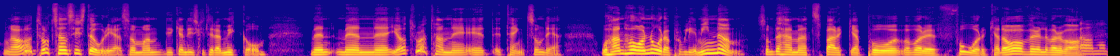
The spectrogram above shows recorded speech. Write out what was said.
Ja, trots hans historia som man det kan diskutera mycket om. Men, men eh, jag tror att han är, är, är tänkt som det. Och han har några problem innan. Som det här med att sparka på, vad var det, fårkadaver eller vad det var. Ja,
